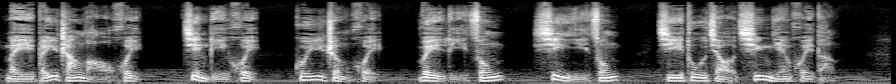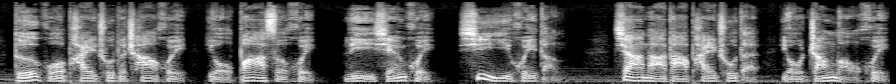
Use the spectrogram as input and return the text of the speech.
美北长老会、浸礼会、归正会、卫理宗、信义宗、基督教青年会等；德国派出的差会有巴瑟会、礼贤会、信义会等。加拿大派出的有长老会、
